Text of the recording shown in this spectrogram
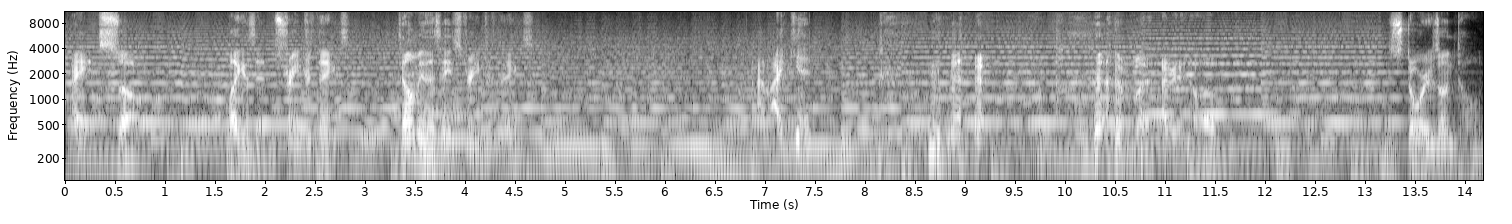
Alright, so like I said, Stranger Things. Tell me this ain't Stranger Things. I like it. but I mean, hello. Stories Untold.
